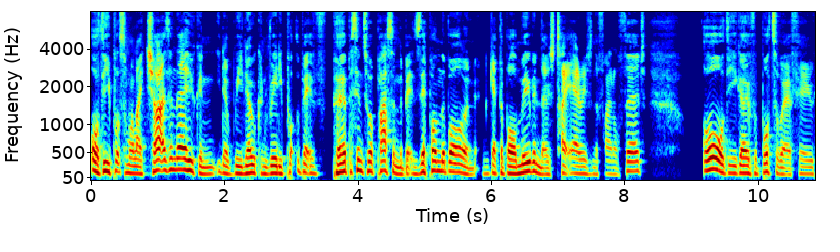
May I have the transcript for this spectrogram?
Or do you put someone like Charters in there who can, you know, we know can really put a bit of purpose into a pass and a bit of zip on the ball and, and get the ball moving in those tight areas in the final third? Or do you go for Butterworth, who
